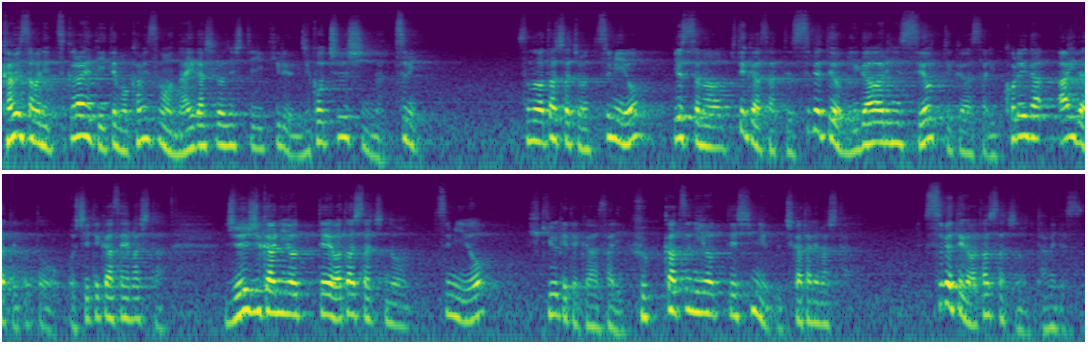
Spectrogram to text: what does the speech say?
神様に作られていても神様をないがしろにして生きる自己中心な罪。その私たちの罪をイエス様は来てくださって全てを身代わりに背負ってくださりこれが愛だということを教えてくださいました。十字架によって私たちの罪を引き受けてくださり復活によって死に打ち勝たれました。全てが私たちのためです。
